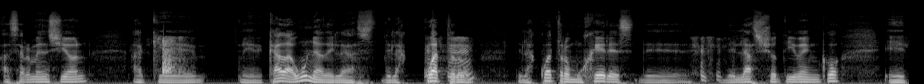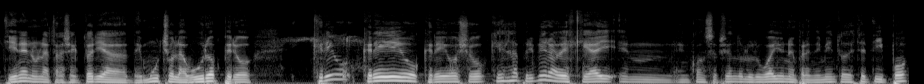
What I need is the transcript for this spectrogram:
hacer mención a que eh, cada una de las de las cuatro de las cuatro mujeres de, de Las Yotibenko eh, tienen una trayectoria de mucho laburo, pero creo, creo, creo yo que es la primera vez que hay en, en Concepción del Uruguay un emprendimiento de este tipo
